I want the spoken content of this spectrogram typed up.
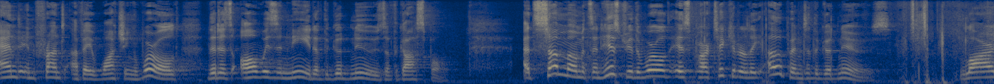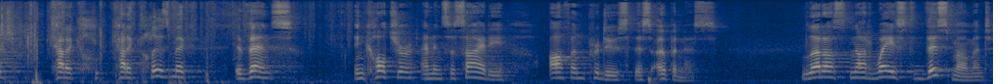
and in front of a watching world that is always in need of the good news of the gospel. At some moments in history, the world is particularly open to the good news. Large cataclysmic events in culture and in society often produce this openness. Let us not waste this moment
